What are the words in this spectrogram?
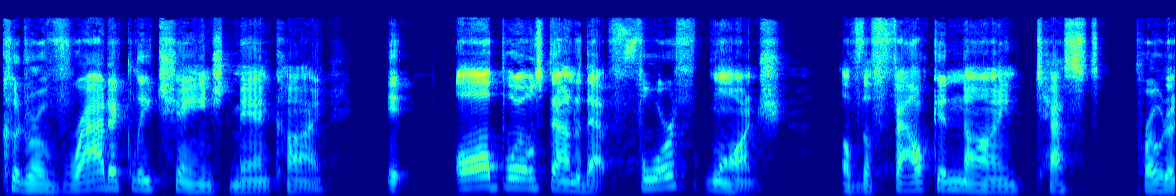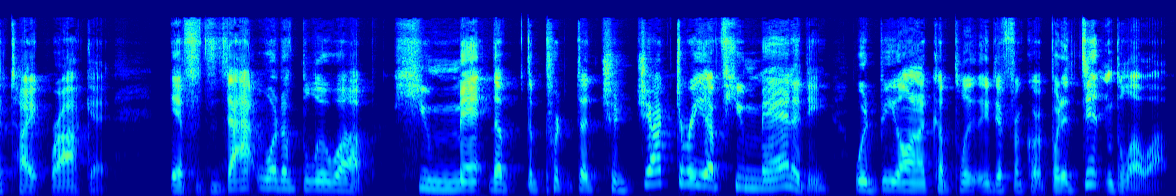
could have radically changed mankind? It all boils down to that fourth launch of the Falcon 9 test prototype rocket. If that would have blew up, human the, the the trajectory of humanity would be on a completely different course. But it didn't blow up.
